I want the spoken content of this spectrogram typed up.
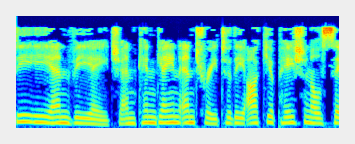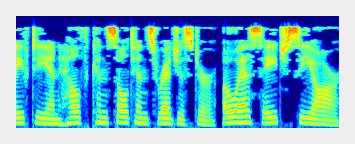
CENVH and can gain entry to the Occupational Safety and Health Consultants Register OSHCR.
